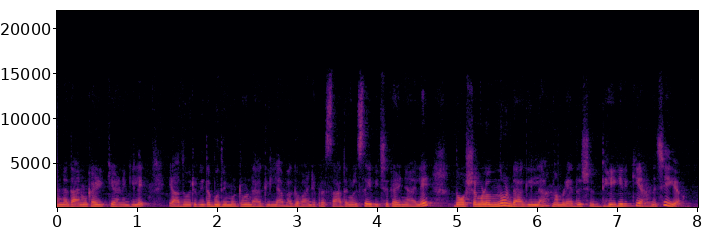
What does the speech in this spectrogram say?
അന്നദാനം കഴിക്കുകയാണെങ്കിൽ യാതൊരുവിധ ബുദ്ധിമുട്ടും ഉണ്ടാകില്ല. ഭഗവാന്റെ പ്രസാദങ്ങൾ സേവിച്ചു കഴിഞ്ഞാൽ ദോഷങ്ങളൊന്നും ഉണ്ടാകില്ല. നമ്മളെ അത് ശുദ്ധീകരിക്കുകയാണ് ചെയ്യുക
